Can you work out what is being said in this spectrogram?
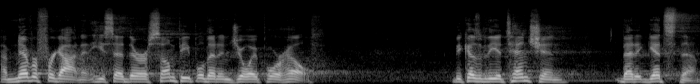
I've never forgotten it. He said, there are some people that enjoy poor health because of the attention that it gets them.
